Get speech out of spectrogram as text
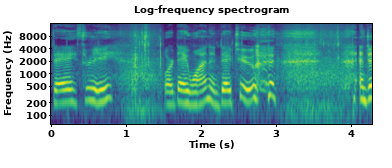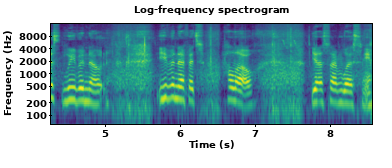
day three or day one and day two and just leave a note. Even if it's hello, yes, I'm listening.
